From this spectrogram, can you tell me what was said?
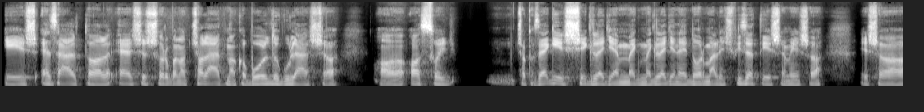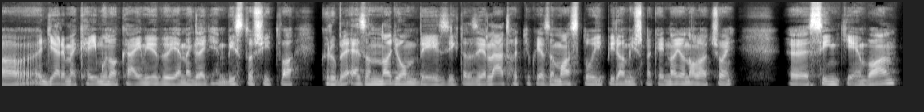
és ezáltal elsősorban a családnak a boldogulása, az, hogy csak az egészség legyen meg, meg legyen egy normális fizetésem, és a, és a gyermekeim, unokáim jövője meg legyen biztosítva. Körülbelül ez a nagyon basic. Azért láthatjuk, hogy ez a masztói piramisnak egy nagyon alacsony szintjén van,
